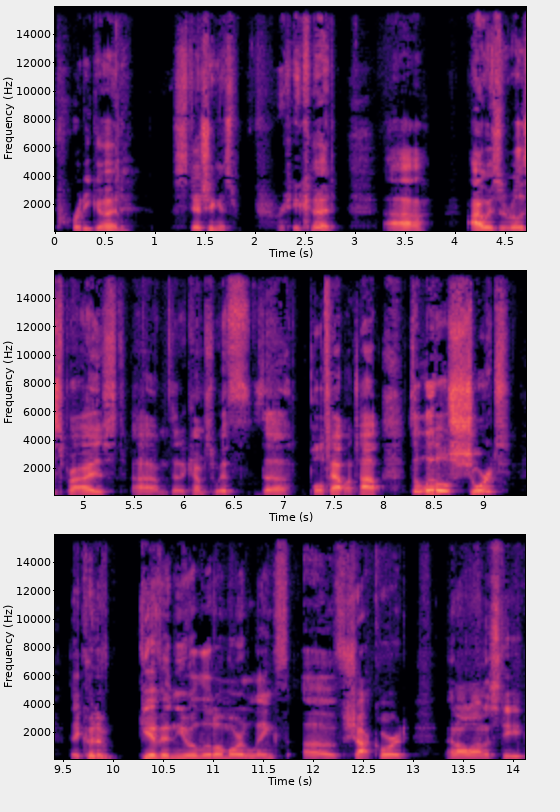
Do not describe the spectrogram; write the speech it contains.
pretty good. Stitching is pretty good. Uh, I was really surprised um, that it comes with the pull tab on top. It's a little short. They could have given you a little more length of shock cord, in all honesty.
